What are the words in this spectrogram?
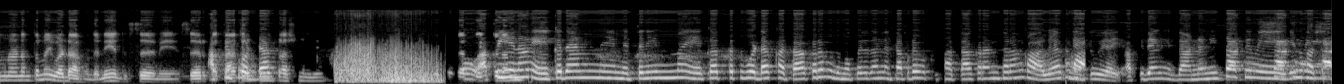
වුණා නම් තමයි වඩා හොඳ නේද සර් මේ සර් කතා කරපු ප්‍රශ්න අපි එහෙනම් ඒක දැන් මේ මෙතනින්ම ඒකත් අපි පොඩ්ඩක් කතා කරමුද මොකද දැන් නැත්නම් අපිට කතා කරන්න තරම් කාලයක් නැතුව යයි. අපි දැන් දන්න නිසා අපි මේ ගැන කතා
